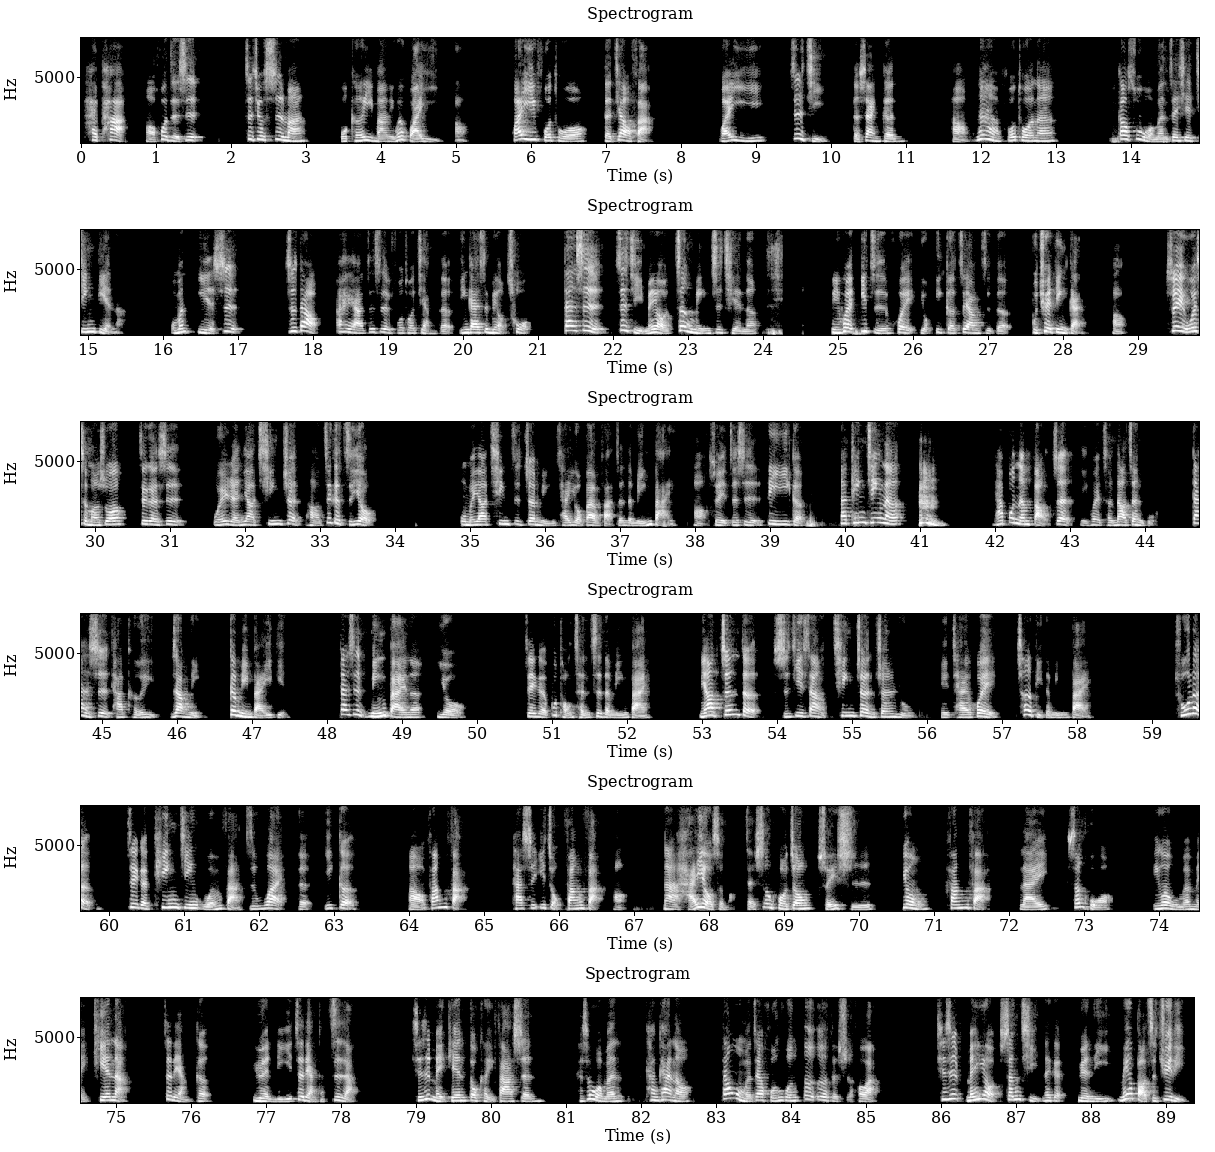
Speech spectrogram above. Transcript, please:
害怕啊，或者是这就是吗？我可以吗？你会怀疑啊，怀疑佛陀的教法，怀疑自己的善根。好，那佛陀呢，告诉我们这些经典啊，我们也是知道，哎呀，这是佛陀讲的，应该是没有错。但是自己没有证明之前呢，你会一直会有一个这样子的不确定感啊。所以为什么说这个是为人要亲证哈？这个只有我们要亲自证明才有办法真的明白啊。所以这是第一个。那听经呢，它不能保证你会成到正果，但是它可以让你更明白一点。但是明白呢，有。这个不同层次的明白，你要真的实际上亲证真如，你才会彻底的明白。除了这个听经闻法之外的一个啊方法，它是一种方法啊。那还有什么？在生活中随时用方法来生活，因为我们每天呐、这两个远离这两个字啊。其实每天都可以发生，可是我们看看哦，当我们在浑浑噩噩的时候啊，其实没有升起那个远离，没有保持距离，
